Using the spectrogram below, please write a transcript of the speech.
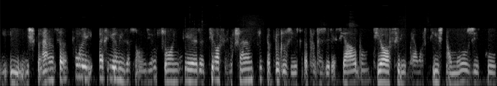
e, esperança foi a realização de um sonho, ter Teófilo Chantre a produzir, a produzir esse álbum. Teófilo é um artista, é um músico,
